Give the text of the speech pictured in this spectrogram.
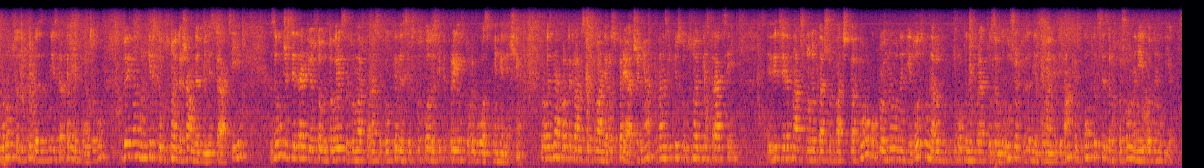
звернувся до суду з адміністративним позовом до Івано-Франківської обласної державної адміністрації за участі третьої особи товариства з обмеженою нацією колективне сільськогосподарське підприємство Рибовоз Княгиничі про визнання протиправне скасування розпорядження Івано-Франківської обласної адміністрації від 19.01.24 року про відновлення дозволу на розроблення проекту землеустрою відведення земельної ділянки в комплексі з розташованим на ній водним об'єктом.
